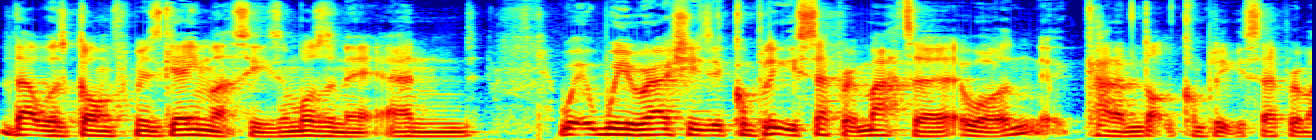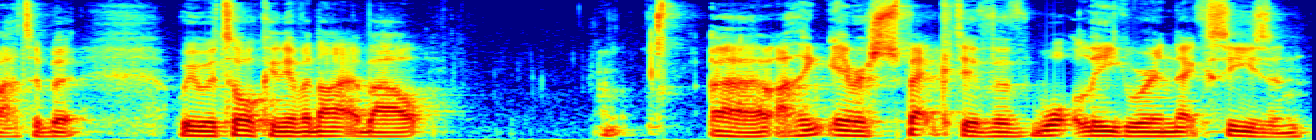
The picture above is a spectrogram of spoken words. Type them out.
that was gone from his game last season, wasn't it? And we, we were actually a completely separate matter. Well, kind of not completely separate matter, but we were talking the other night about. Uh, I think, irrespective of what league we're in next season,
